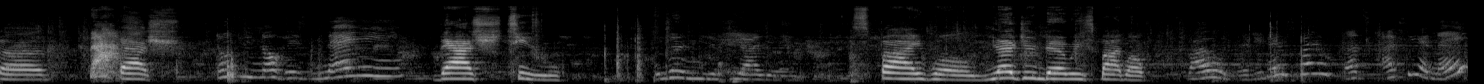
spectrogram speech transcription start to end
Uh, Bash. Don't you know his name? Bash 2. We don't need a PI Spyro. Legendary legendary Spyro? That's actually a name?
